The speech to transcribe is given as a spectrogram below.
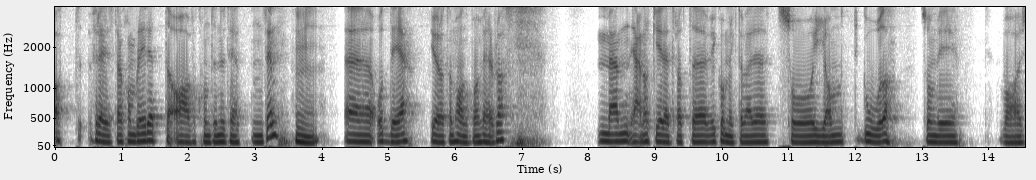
at Fredrikstad kan bli redda av kontinuiteten sin. Mm. Eh, og det gjør at de havner på en fjerdeplass. Men jeg er nok redd for at eh, vi kommer ikke til å være så jevnt gode da som vi var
